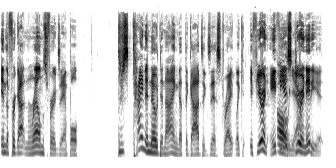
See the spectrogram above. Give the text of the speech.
in the Forgotten Realms, for example, there's kind of no denying that the gods exist, right? Like if you're an atheist, yeah. you're an idiot.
